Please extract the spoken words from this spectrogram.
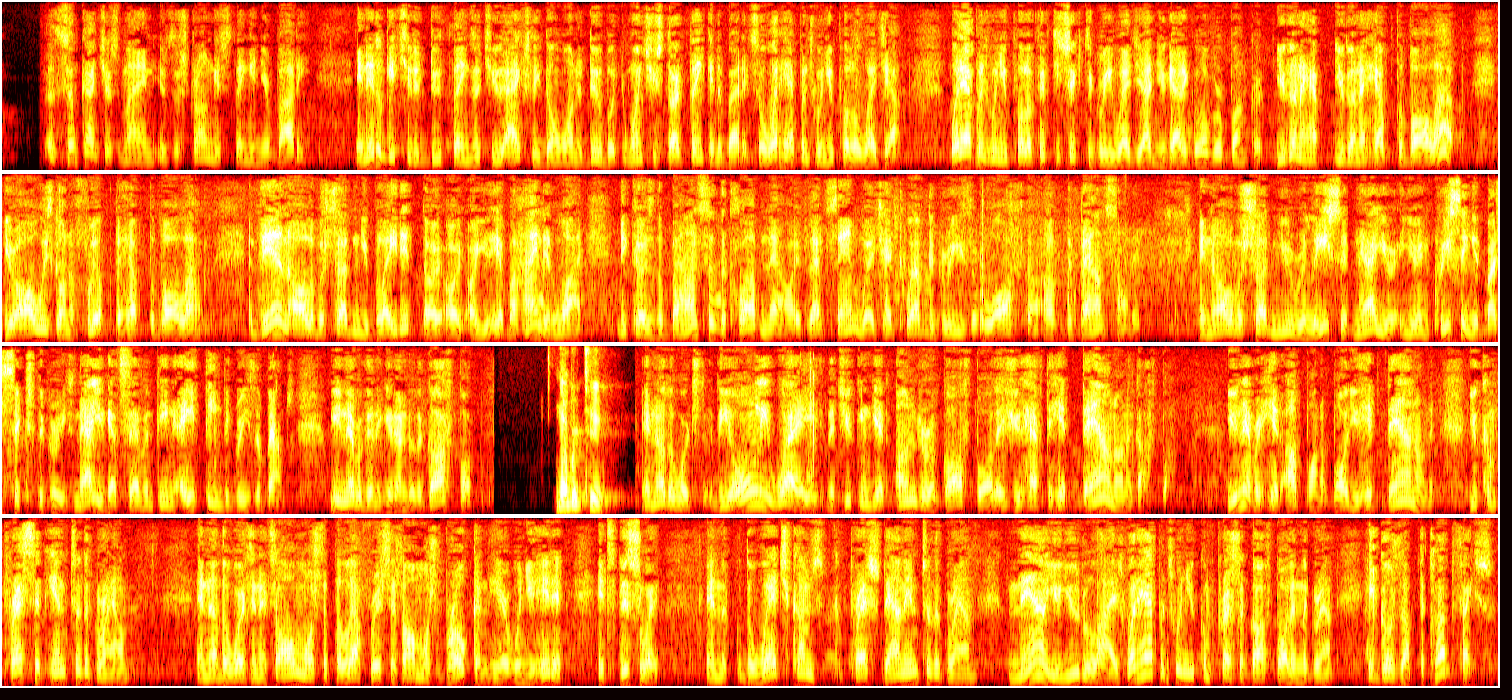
The subconscious mind is the strongest thing in your body. And it'll get you to do things that you actually don't want to do, but once you start thinking about it. So what happens when you pull a wedge out? What happens when you pull a 56 degree wedge out and you got to go over a bunker? You're going to have you're going to help the ball up. You're always going to flip to help the ball up. And then all of a sudden you blade it or, or, or you hit behind it. Why? Because the bounce of the club now, if that sand wedge had 12 degrees of loft of the bounce on it, and all of a sudden you release it, now you're you're increasing it by six degrees. Now you got 17, 18 degrees of bounce. You're never going to get under the golf ball. Number two. In other words, the only way that you can get under a golf ball is you have to hit down on a golf ball. You never hit up on a ball, you hit down on it. You compress it into the ground. In other words, and it's almost that the left wrist is almost broken here. When you hit it, it's this way. And the, the wedge comes compressed down into the ground. Now you utilize, what happens when you compress a golf ball in the ground? It goes up the club face.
